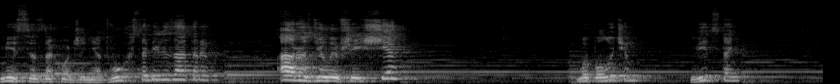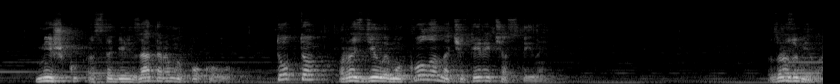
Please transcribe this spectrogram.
місце знаходження двох стабілізаторів, а розділивши іще, ми отримаємо відстань між стабілізаторами по колу. Тобто розділимо коло на 4 частини. Зрозуміло?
